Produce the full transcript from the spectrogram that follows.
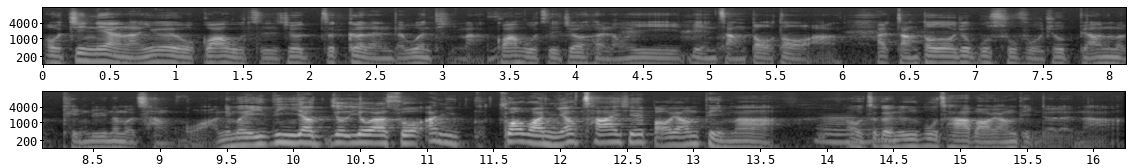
我尽量啦，因为我刮胡子就这个人的问题嘛，刮胡子就很容易脸长痘痘啊，啊长痘痘就不舒服，就不要那么频率那么常刮。你们一定要就又要说啊，你刮完你要擦一些保养品嘛。嗯，那、我这个人就是不擦保养品的人啊，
